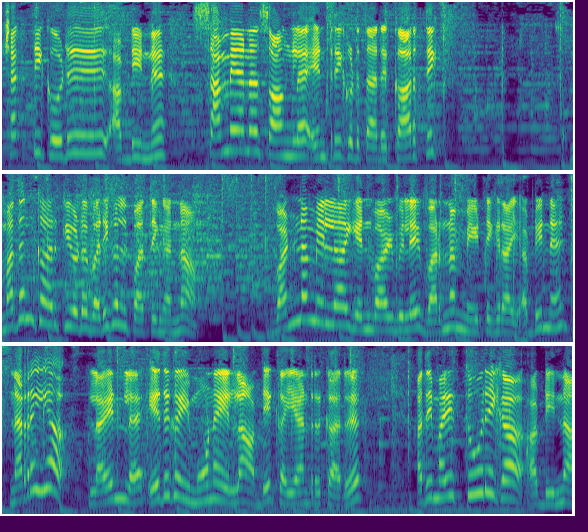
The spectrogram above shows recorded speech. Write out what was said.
சக்தி கொடு அப்படின்னு செம்மையான சாங்ல என்ட்ரி கொடுத்தாரு கார்த்திக். மதன் கார்கியோட வரிகள் பார்த்தீங்கன்னா வண்ணம் இல்லா என் வாழ்விலே வர்ணம் மீட்டுகிறாய் அப்படின்னு நிறைய லைன்ல எதுகை மூனையெல்லாம் அப்படியே கையாண்டிருக்காரு. அதே மாதிரி தூரிகா அப்படின்னா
